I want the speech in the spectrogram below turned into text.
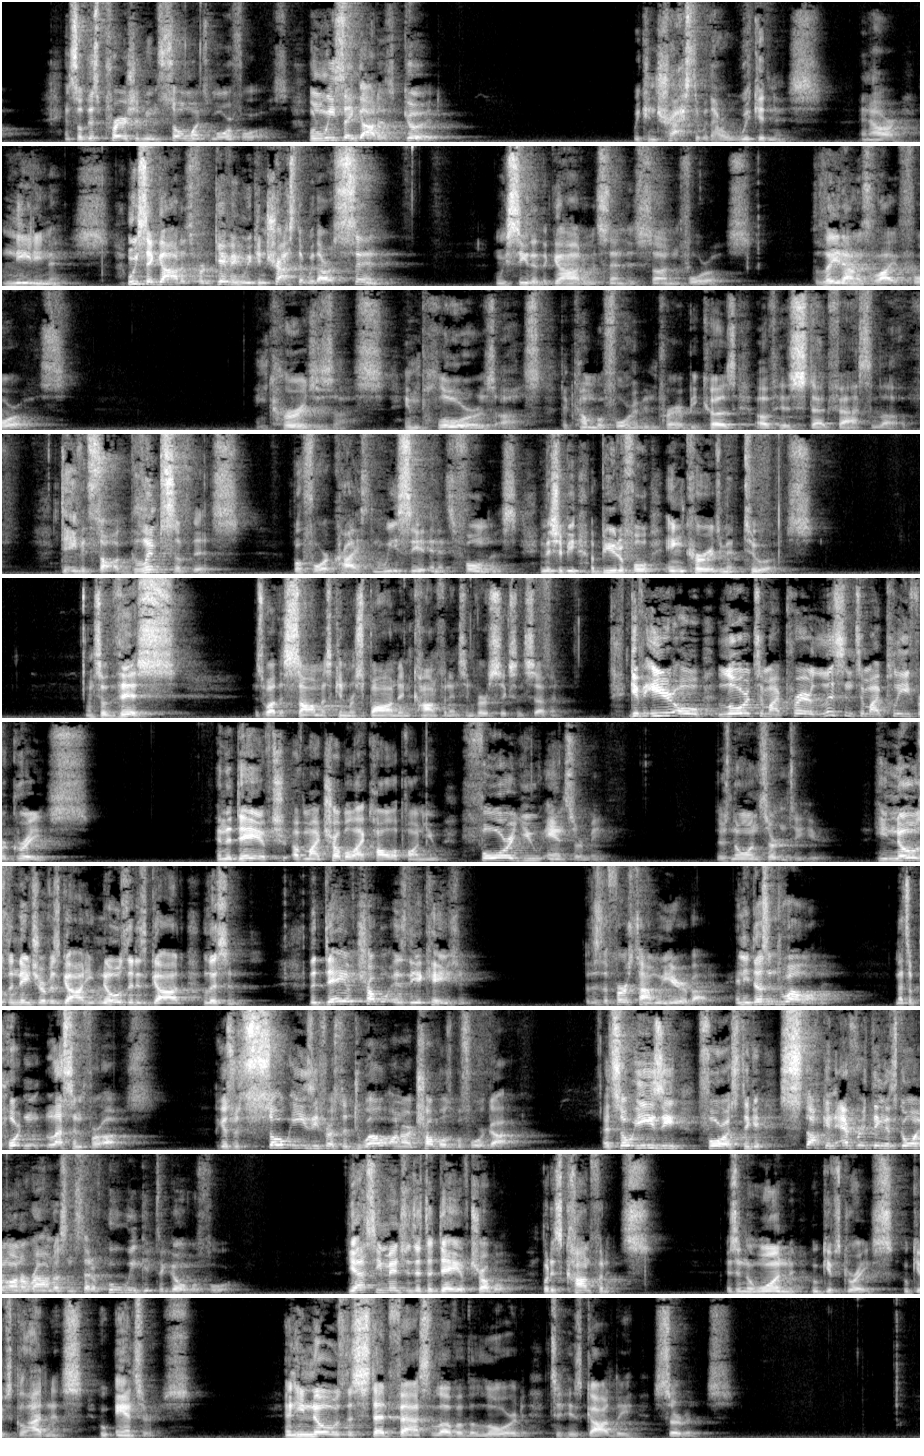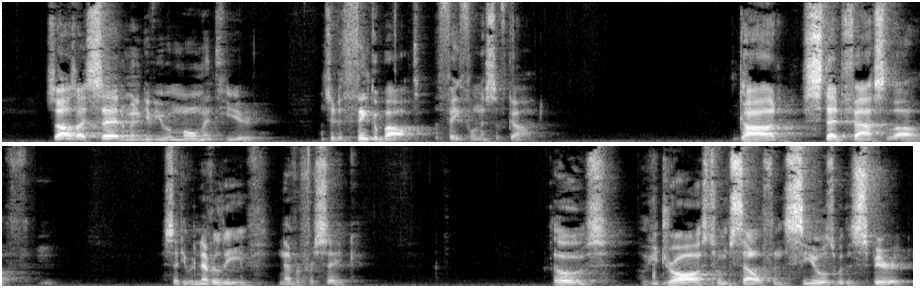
And so this prayer should mean so much more for us. When we say God is good, we contrast it with our wickedness. And our neediness. We say God is forgiving, we contrast it with our sin. We see that the God who would send his son for us, to lay down his life for us, encourages us, implores us to come before him in prayer because of his steadfast love. David saw a glimpse of this before Christ, and we see it in its fullness. And this should be a beautiful encouragement to us. And so, this is why the psalmist can respond in confidence in verse 6 and 7. Give ear, O Lord, to my prayer. Listen to my plea for grace. In the day of, tr- of my trouble, I call upon you, for you answer me. There's no uncertainty here. He knows the nature of his God. He knows that his God listens. The day of trouble is the occasion. But this is the first time we hear about it. And he doesn't dwell on it. And that's an important lesson for us. Because it's so easy for us to dwell on our troubles before God. It's so easy for us to get stuck in everything that's going on around us instead of who we get to go before. Yes, he mentions it's a day of trouble, but his confidence is in the one who gives grace, who gives gladness, who answers. And he knows the steadfast love of the Lord to his godly servants. So, as I said, I'm going to give you a moment here. Want you to think about the faithfulness of God. God, steadfast love. Said he would never leave, never forsake. Those who he draws to himself and seals with his spirit,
